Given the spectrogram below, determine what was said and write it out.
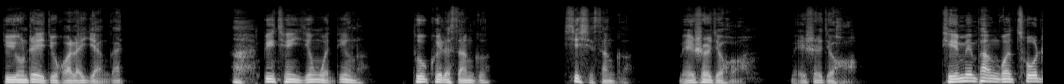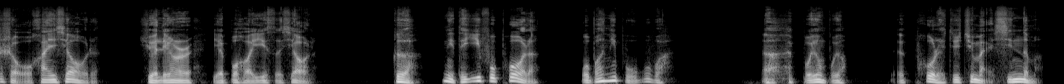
就用这句话来掩盖。啊，病情已经稳定了，多亏了三哥，谢谢三哥，没事就好，没事就好。铁面判官搓着手，憨笑着。雪灵儿也不好意思笑了。哥，你的衣服破了，我帮你补补吧。啊，不用不用，破了就去买新的嘛。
